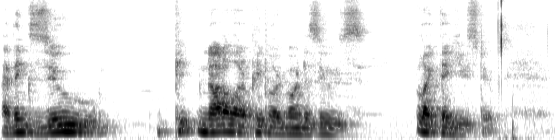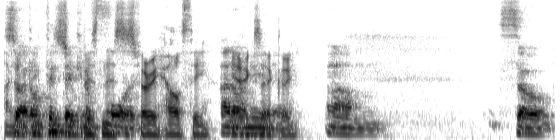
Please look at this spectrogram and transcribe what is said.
I think zoo pe- not a lot of people are going to zoos like they used to. I So don't I don't think, think, the they zoo can business afford. is very healthy. I don't yeah, exactly. Um, so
